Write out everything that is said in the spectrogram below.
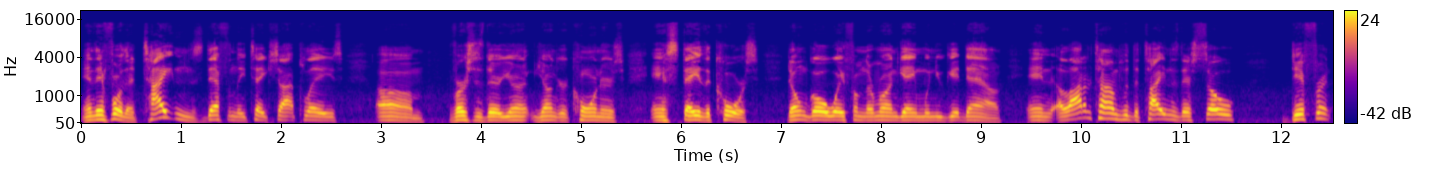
And then for the Titans, definitely take shot plays um, versus their young, younger corners and stay the course. Don't go away from the run game when you get down. And a lot of times with the Titans, they're so different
